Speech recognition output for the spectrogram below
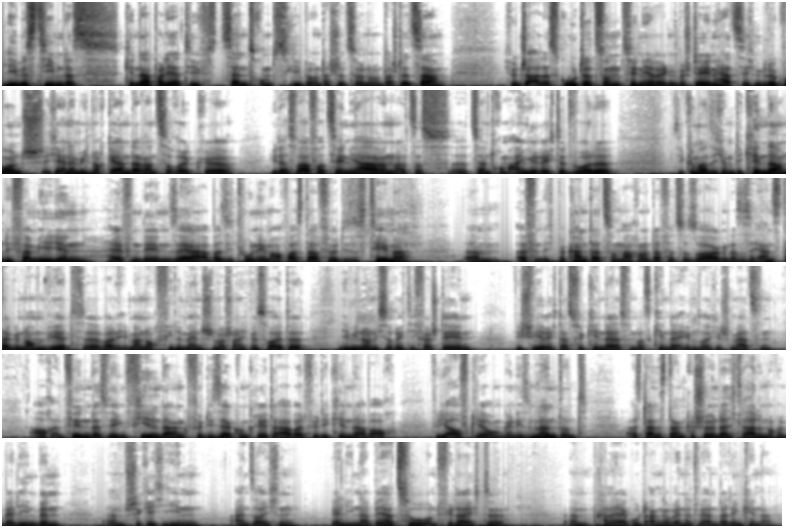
Liebes Team des Kinderpalliativzentrums, liebe Unterstützerinnen und Unterstützer, ich wünsche alles Gute zum zehnjährigen Bestehen. Herzlichen Glückwunsch. Ich erinnere mich noch gern daran zurück, äh, wie das war vor zehn Jahren, als das äh, Zentrum eingerichtet wurde. Sie kümmern sich um die Kinder, um die Familien, helfen denen sehr, aber sie tun eben auch was dafür, dieses Thema ähm, öffentlich bekannter zu machen und dafür zu sorgen, dass es ernster genommen wird, äh, weil immer noch viele Menschen wahrscheinlich bis heute irgendwie noch nicht so richtig verstehen, wie schwierig das für Kinder ist und dass Kinder eben solche Schmerzen auch empfinden. Deswegen vielen Dank für die sehr konkrete Arbeit für die Kinder, aber auch für die Aufklärung in diesem Land. Und als kleines Dankeschön, da ich gerade noch in Berlin bin, ähm, schicke ich Ihnen einen solchen Berliner Bär zu und vielleicht äh, ähm, kann er ja gut angewendet werden bei den Kindern.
